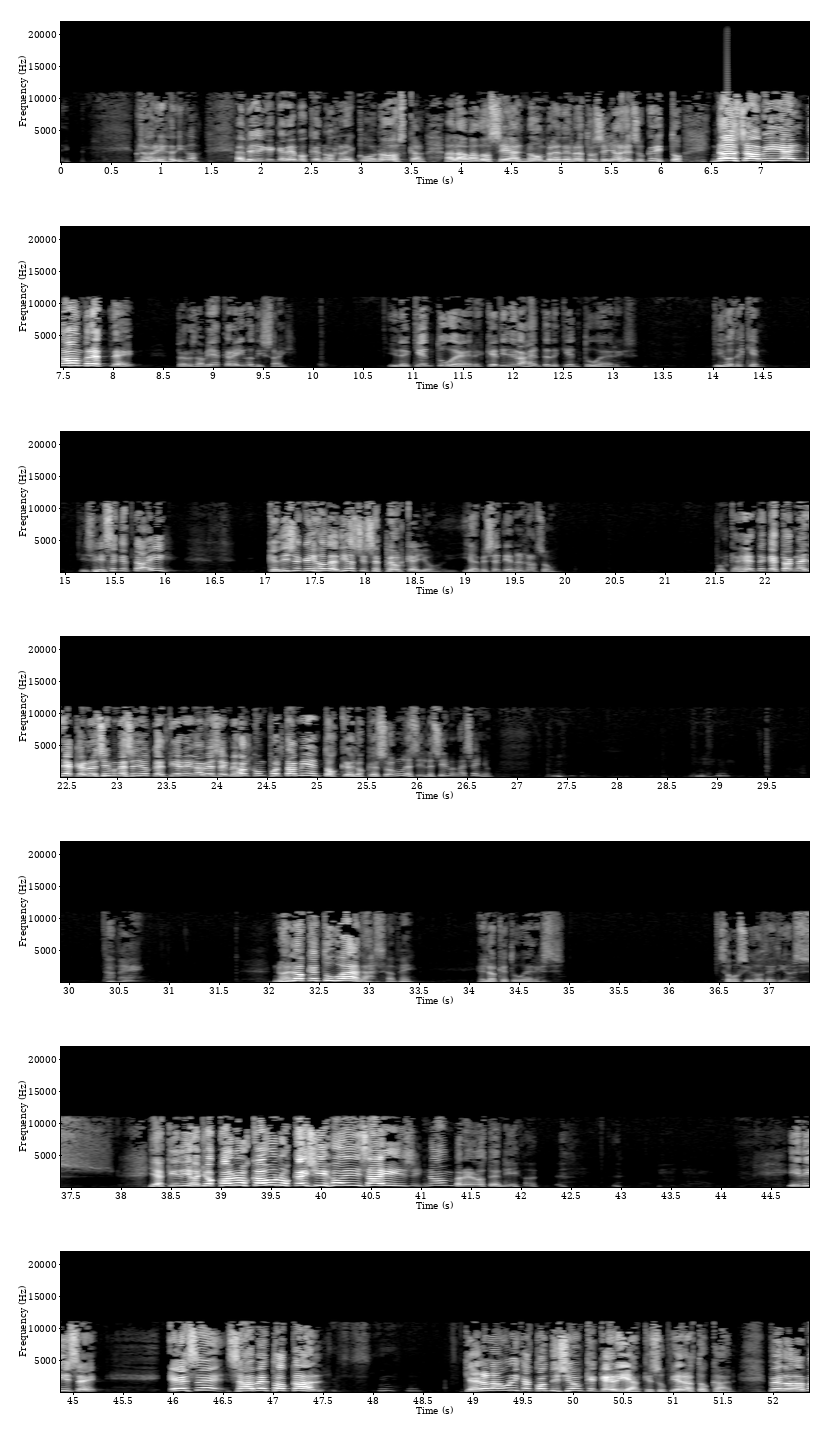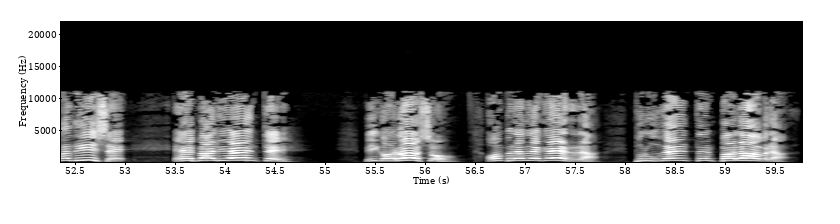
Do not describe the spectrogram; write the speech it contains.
Gloria a Dios. Hay veces que queremos que nos reconozcan. Alabado sea el nombre de nuestro Señor Jesucristo. No sabía el nombre este, pero sabía que era hijo de Isaí. ¿Y de quién tú eres? ¿Qué dice la gente de quién tú eres? ¿Hijo de quién? Dice, ese que está ahí, que dice que hijo de Dios y ese es peor que yo. Y a veces tienen razón. Porque hay gente que están allá que no le sirven al Señor, que tienen a veces mejor comportamiento que los que son le, le sirven al Señor. Amén. No es lo que tú hagas, amén. Es lo que tú eres. Somos hijos de Dios. Y aquí dijo, yo conozco a uno que es hijo de Isaí. Sin nombre no tenía. Y dice, ese sabe tocar que era la única condición que querían, que supiera tocar. Pero además dice, es valiente, vigoroso, hombre de guerra, prudente en palabra,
